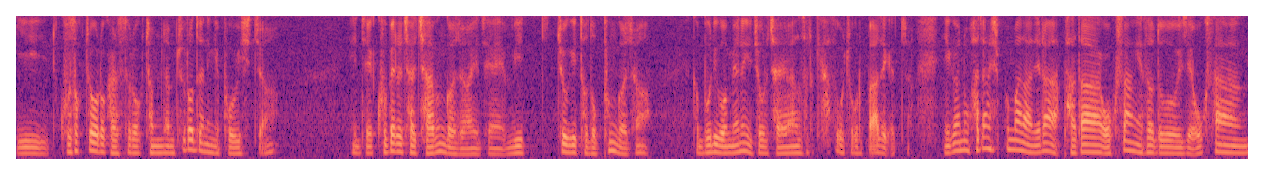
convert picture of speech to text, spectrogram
이 구석적으로 갈수록 점점 줄어드는 게 보이시죠? 이제 구배를 잘 잡은 거죠. 이제 위쪽이 더 높은 거죠. 그러니까 물이 오면은 이쪽으로 자연스럽게 하수구 쪽으로 빠지겠죠. 이거는 화장실뿐만 아니라 바닥 옥상에서도 이제 옥상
